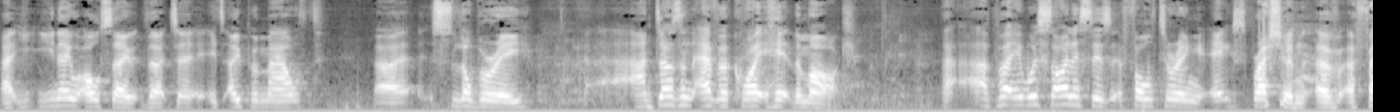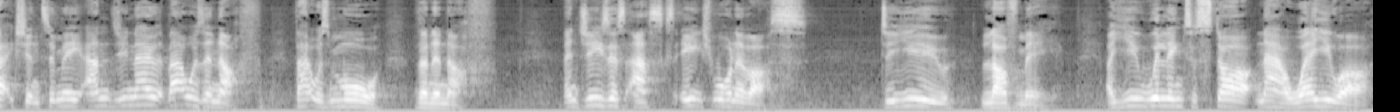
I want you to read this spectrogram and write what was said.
uh, you, you, know also that it's open mouthed, slobbery, and doesn't ever quite hit the mark. Uh, but it was Silas's faltering expression of affection to me, and you know, that was enough. That was more than enough. And Jesus asks each one of us, Do you love me? Are you willing to start now where you are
